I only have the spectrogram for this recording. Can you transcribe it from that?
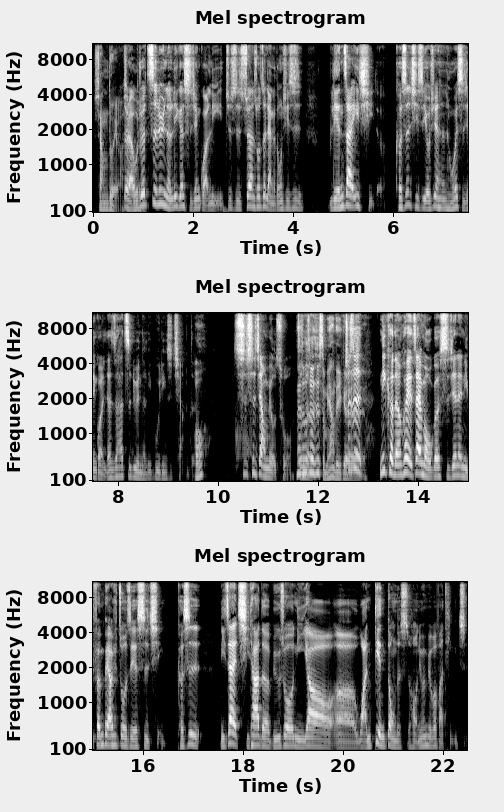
相对啊，对啊，我觉得自律能力跟时间管理，就是虽然说这两个东西是连在一起的，可是其实有些人很很会时间管理，但是他自律的能力不一定是强的。哦，是是这样没有错。那这是什么样的一个？就是你可能会在某个时间内你分配要去做这些事情，可是你在其他的，比如说你要呃玩电动的时候，你会没有办法停止。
